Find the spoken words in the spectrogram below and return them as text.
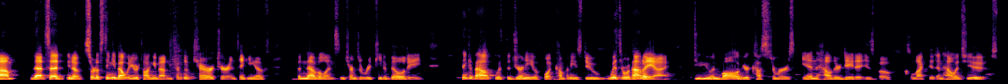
Um, that said, you know, sort of thinking about what you were talking about in terms of character and thinking of benevolence in terms of repeatability, think about with the journey of what companies do with or without AI. Do you involve your customers in how their data is both collected and how it's used?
